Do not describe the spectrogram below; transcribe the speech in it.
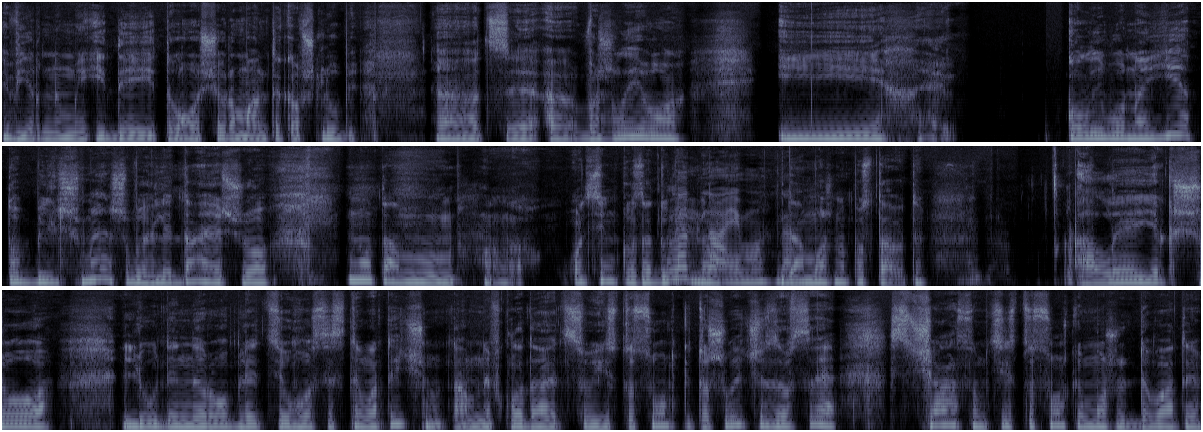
вірними ідеї того, що романтика в шлюбі е, це е, важливо. І е, коли вона є, то більш-менш виглядає, що ну там е, оцінку задовільно да, можна поставити. Але якщо люди не роблять цього систематично, там не вкладають свої стосунки, то швидше за все з часом ці стосунки можуть давати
